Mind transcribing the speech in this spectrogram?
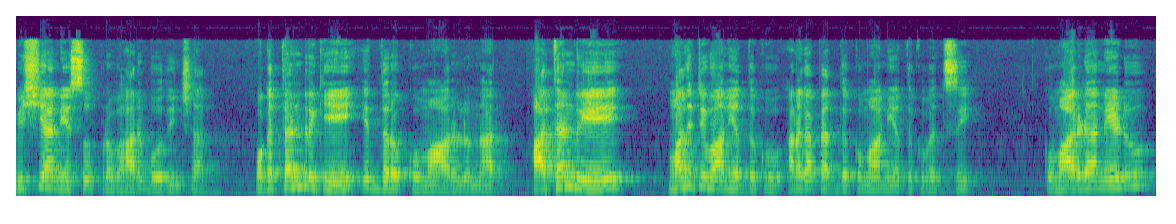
విషయాన్ని సుప్రభారు బోధించారు. ఒక తండ్రికి ఇద్దరు కుమారులు ఉన్నారు ఆ తండ్రి మొదటి వాని ఎద్దుకు అనగా పెద్ద కుమారుని ఎద్దుకు వచ్చి కుమారుడా నేడు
